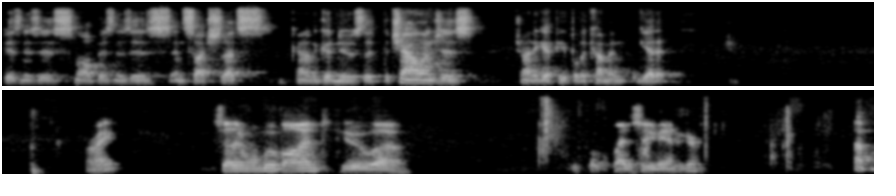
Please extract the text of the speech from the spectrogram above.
businesses, small businesses and such. So that's kind of the good news. That the challenge is trying to get people to come and get it. all right. So then we'll move on to uh, by the city manager. Um,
